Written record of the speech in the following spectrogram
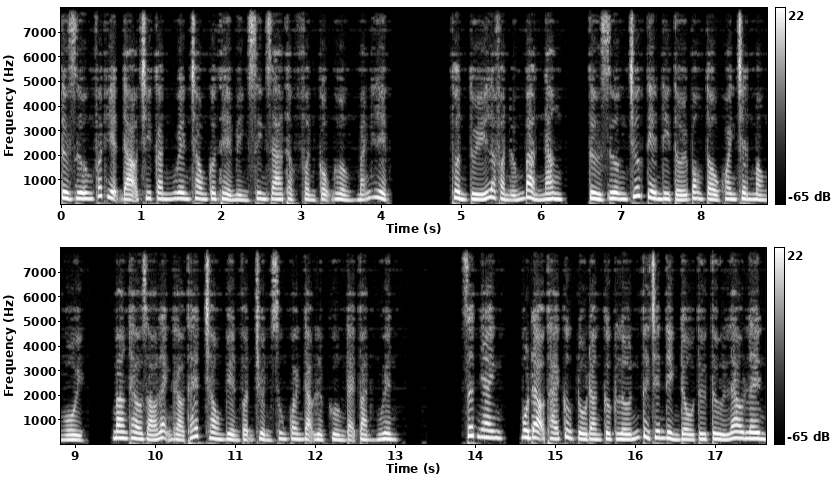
Từ Dương phát hiện đạo chi căn nguyên trong cơ thể mình sinh ra thập phần cộng hưởng mãnh liệt. Thuần túy là phản ứng bản năng, từ dương trước tiên đi tới bong tàu khoanh chân mà ngồi, mang theo gió lạnh gào thét trong biển vận chuyển xung quanh đạo lực cường đại toàn nguyên. Rất nhanh, một đạo thái cực đồ đằng cực lớn từ trên đỉnh đầu từ từ leo lên,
